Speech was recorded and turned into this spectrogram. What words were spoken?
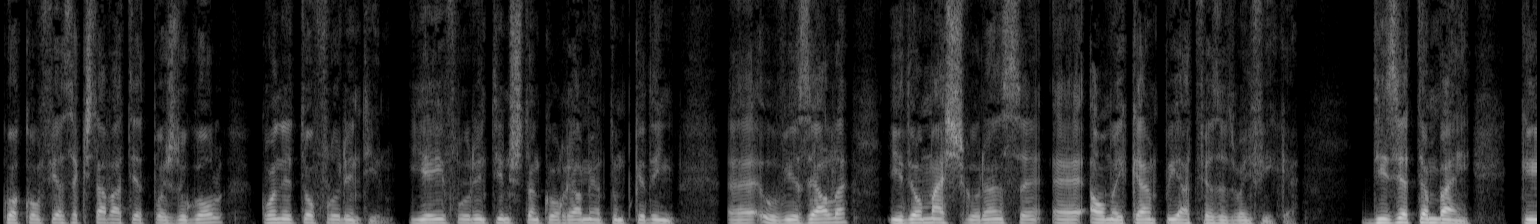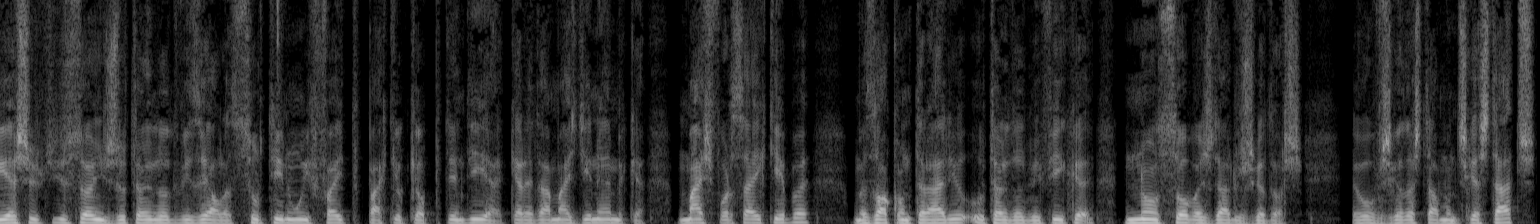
com a confiança que estava a ter depois do golo, quando entrou Florentino. E aí Florentino estancou realmente um bocadinho uh, o Vizela e deu mais segurança uh, ao meio campo e à defesa do Benfica. Dizer também que as substituições do treinador de Vizela surtiram um efeito para aquilo que ele pretendia, que era dar mais dinâmica, mais força à equipa, mas ao contrário, o treinador do Benfica não soube ajudar os jogadores. Houve jogadores que estavam desgastados,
